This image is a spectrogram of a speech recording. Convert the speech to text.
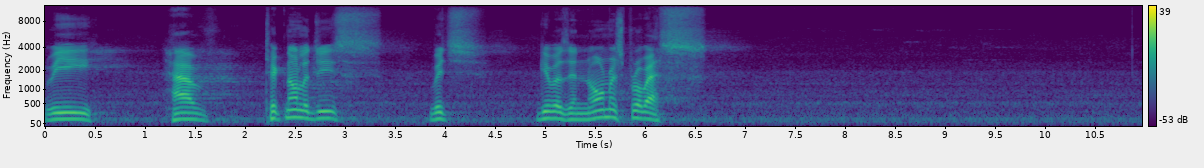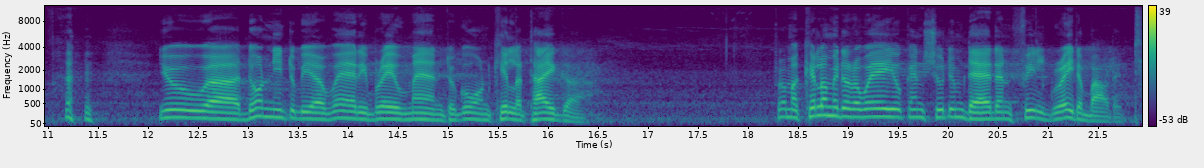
We have technologies which give us enormous prowess. you uh, don't need to be a very brave man to go and kill a tiger. From a kilometer away, you can shoot him dead and feel great about it.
